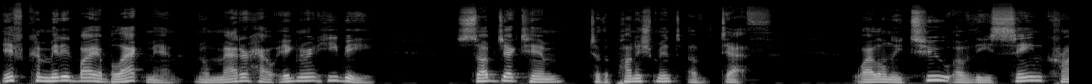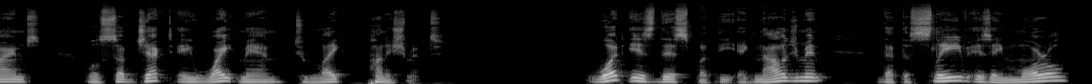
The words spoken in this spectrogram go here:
if committed by a black man, no matter how ignorant he be, subject him to the punishment of death while only two of these same crimes will subject a white man to like punishment. What is this but the acknowledgement that the slave is a moral,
